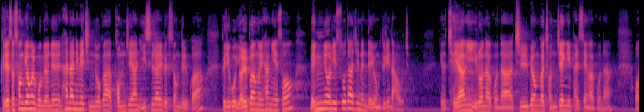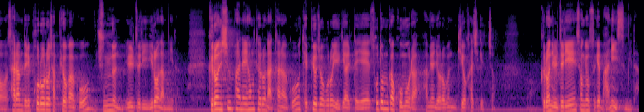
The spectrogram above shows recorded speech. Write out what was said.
그래서 성경을 보면은 하나님의 진노가 범죄한 이스라엘 백성들과 그리고 열방을 향해서 맹렬히 쏟아지는 내용들이 나오죠. 재앙이 일어나거나 질병과 전쟁이 발생하거나 어, 사람들이 포로로 잡혀가고 죽는 일들이 일어납니다. 그런 심판의 형태로 나타나고 대표적으로 얘기할 때에 소돔과 고모라 하면 여러분 기억하시겠죠. 어, 그런 일들이 성경 속에 많이 있습니다.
